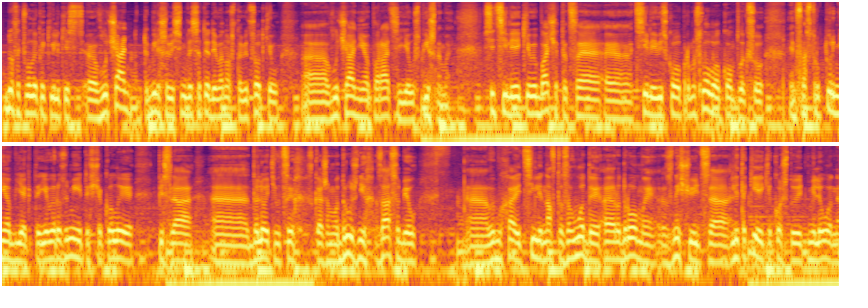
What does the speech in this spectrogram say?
досить велика кількість е, влучань, тобто більше 80-90% е, влучань і операцій є успішними. Всі цілі, які ви бачите, це е, цілі військово-промислового комплексу, інфраструктурні об'єкти. І ви розумієте, що коли після дольотів цих, скажімо, дружніх засобів Вибухають цілі нафтозаводи, аеродроми, знищуються літаки, які коштують мільйони,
